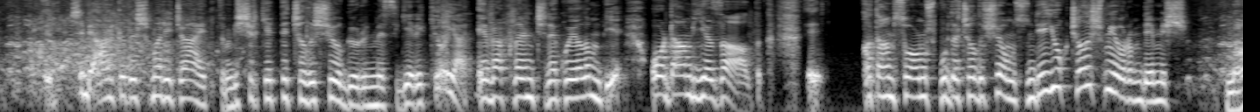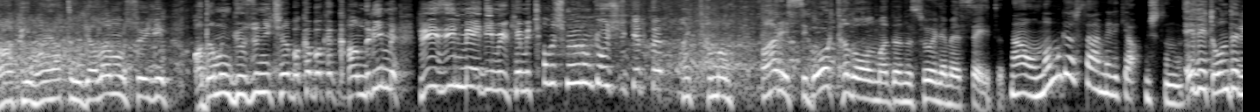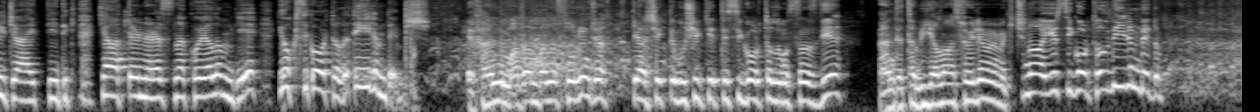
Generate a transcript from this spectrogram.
E, Şimdi arkadaşıma rica ettim. Bir şirkette çalışıyor görünmesi gerekiyor ya. Evrakların içine koyalım diye. Oradan bir yazı aldık. E, adam sormuş burada çalışıyor musun diye. Yok çalışmıyorum demiş. Ne yapayım hayatım yalan mı söyleyeyim? Adamın gözünün içine baka baka kandırayım mı? Rezil mi edeyim ülkemi? Çalışmıyorum ki o şirkette. Ay tamam bari sigortalı olmadığını söylemeseydin. Ha onunla mı göstermelik yapmıştınız? Evet onu da rica ettiydik. Kağıtların arasına koyalım diye. Yok sigortalı değilim demiş. Efendim adam bana sorunca gerçekte bu şirkette sigortalı mısınız diye ben de tabii yalan söylememek için hayır sigortalı değilim dedim.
